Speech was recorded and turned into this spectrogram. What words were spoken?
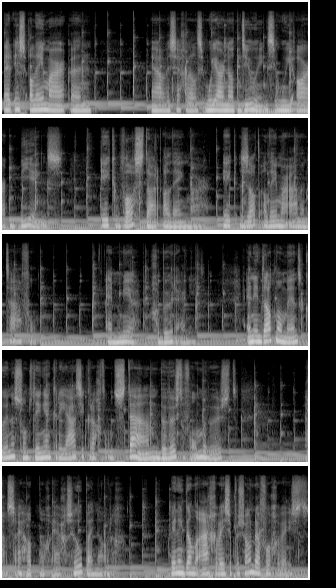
Er is alleen maar een, ja, we zeggen wel eens, we are not doings, we are beings. Ik was daar alleen maar. Ik zat alleen maar aan een tafel. En meer gebeurde er niet. En in dat moment kunnen soms dingen en creatiekrachten ontstaan, bewust of onbewust. Ja, zij had nog ergens hulp bij nodig. Ben ik dan de aangewezen persoon daarvoor geweest?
